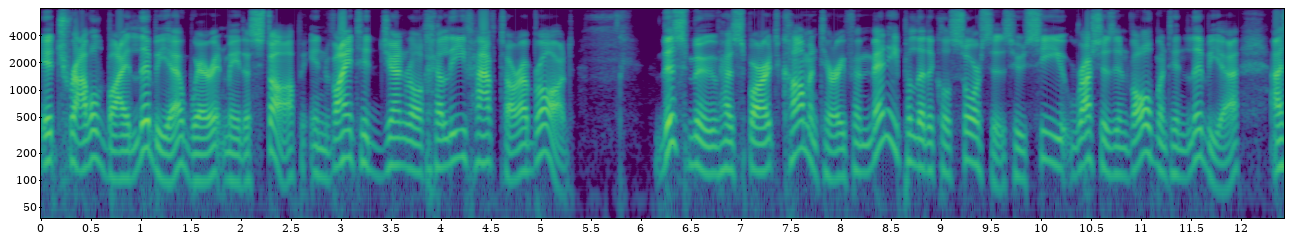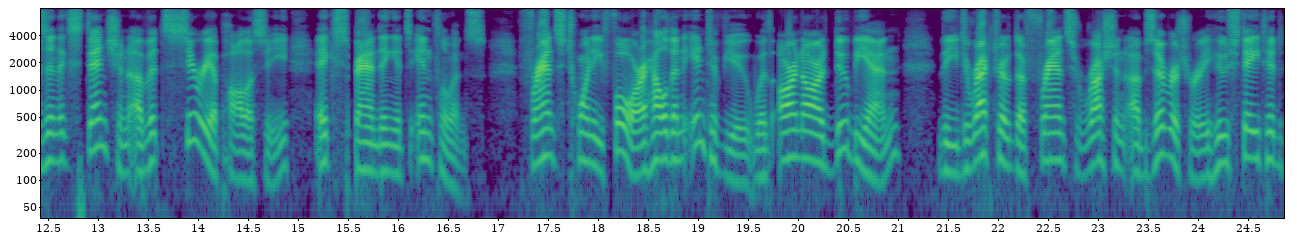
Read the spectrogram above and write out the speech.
it traveled by Libya, where it made a stop, invited General Khalifa Haftar abroad. This move has sparked commentary from many political sources who see Russia's involvement in Libya as an extension of its Syria policy, expanding its influence. France 24 held an interview with Arnaud Dubien, the director of the Franco Russian Observatory, who stated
